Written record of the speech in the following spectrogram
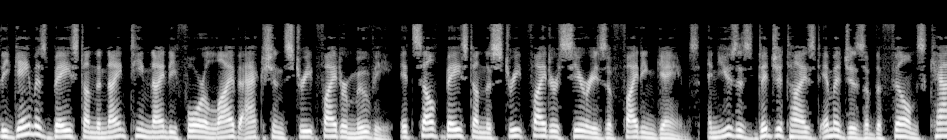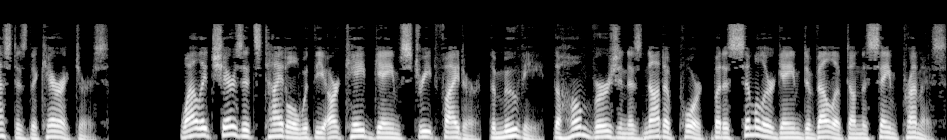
The game is based on the 1994 live-action Street Fighter movie, itself based on the Street Fighter series of fighting games, and uses digitized images of the film's cast as the characters. While it shares its title with the arcade game Street Fighter, the movie, the home version is not a port but a similar game developed on the same premise.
